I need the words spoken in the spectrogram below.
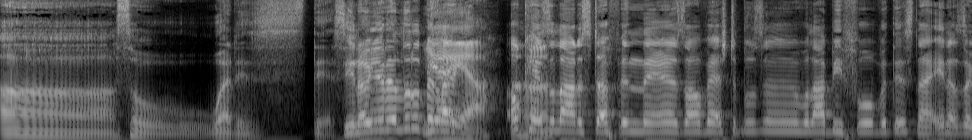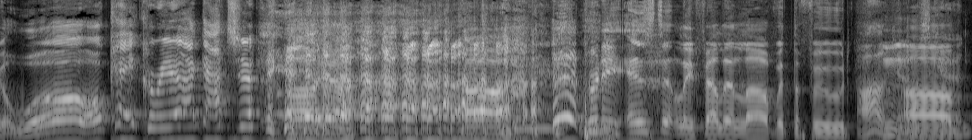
Uh, so what is this? You know, you're a little bit Yeah, like, yeah. okay, there's a lot of stuff in there. It's all vegetables. Uh, will I be full with this? Now, and I was like, whoa, okay, Korea, I got you. Oh yeah, uh, pretty instantly fell in love with the food. Oh, that's good.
